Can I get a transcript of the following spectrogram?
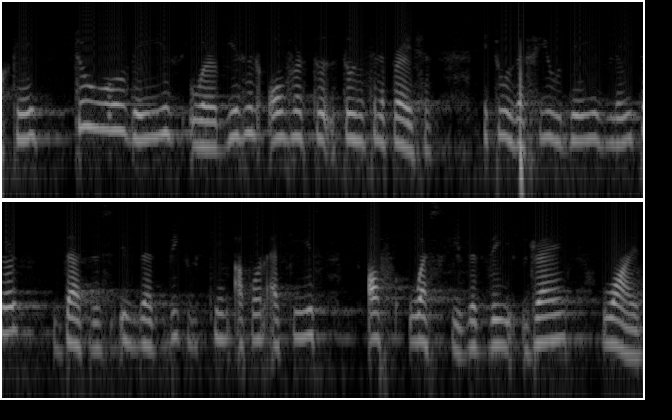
Okay two whole days were given over to, to the celebration it was a few days later that this is that pigs came upon a case of whiskey that they drank wine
